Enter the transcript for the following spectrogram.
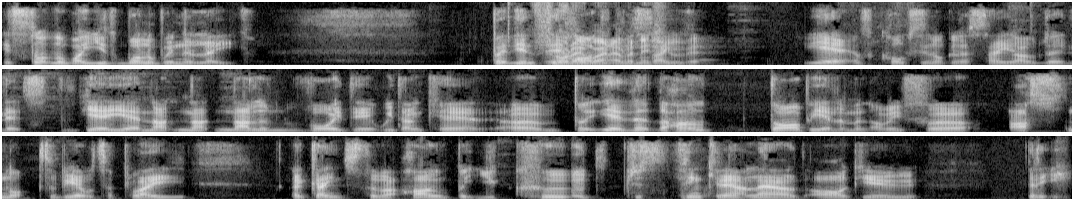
it's not the way you'd want to win the league. But I'm sure they won't have an issue with it. Yeah, of course they're not going to say, "Oh, let's yeah, yeah, null, null, null and void it. We don't care." Um, but yeah, the, the whole derby element. I mean, for us not to be able to play against them at home, but you could just thinking out loud argue that it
